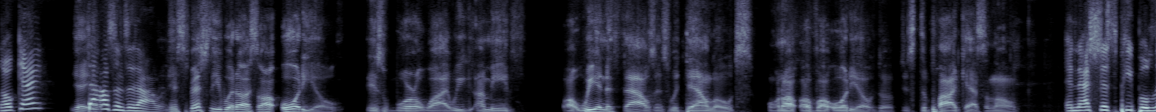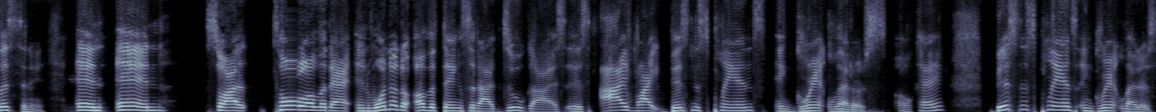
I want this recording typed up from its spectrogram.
Okay? Yeah, Thousands of dollars. especially with us, our audio is worldwide. We, I mean, uh, we in the thousands with downloads on our of our audio, the, just the podcast alone. and that's just people listening and and so i told all of that and one of the other things that i do guys is i write business plans and grant letters okay business plans and grant letters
